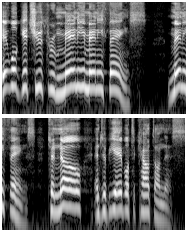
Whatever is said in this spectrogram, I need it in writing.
It will get you through many, many things, many things, to know and to be able to count on this.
